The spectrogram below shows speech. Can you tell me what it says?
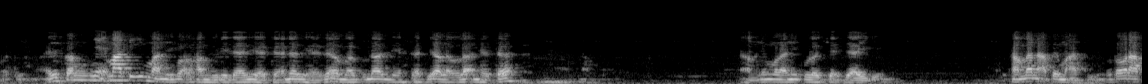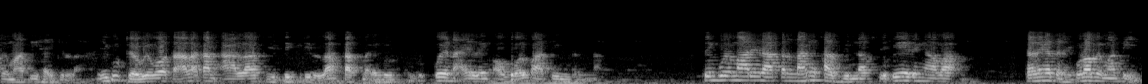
khotimah. Itu kan nikmati iman iku alhamdulillah ya dana ya ada maguna ya tadi ala ula ada. Nah, ini mulai kula jajai. Sampai ape mati, atau ora ape mati saya kira. Iku dawe wa taala kan ala bi zikrillah tatmainul qulub. Kowe eling Allah mati tenang. Sing kowe mari ra tenang hazin nafsi kowe ring awak. Kalian ngeten, kula ape mati.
